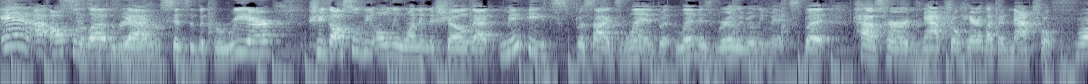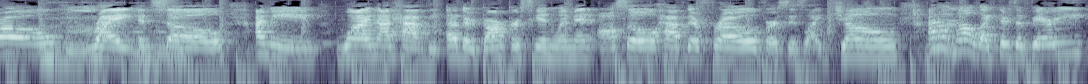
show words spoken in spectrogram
And I also Sense love, yeah, sense of the career. She's also the only one in the show that maybe it's besides Lynn, but Lynn is really, really mixed, but has her natural hair, like a natural fro, Mm-hmm. right? And so, I mean, why not have the other darker skinned women also have their fro versus like Joan? I don't know. Like, there's a very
